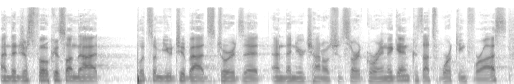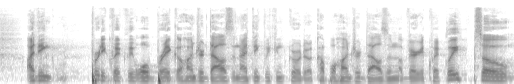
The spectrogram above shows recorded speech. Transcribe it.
and then just focus on that, put some YouTube ads towards it, and then your channel should start growing again because that's working for us. I think pretty quickly we'll break 100,000. I think we can grow to a couple hundred thousand very quickly. So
